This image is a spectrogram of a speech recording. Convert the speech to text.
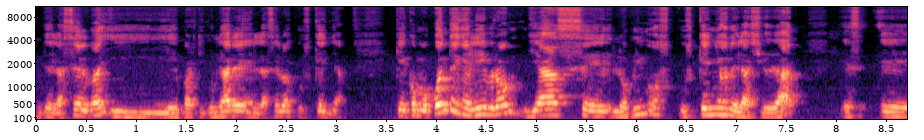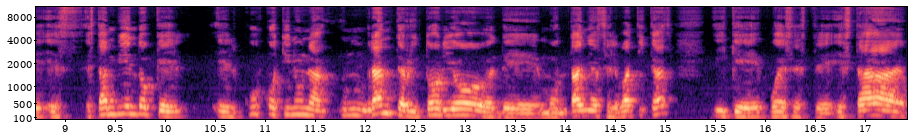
la selva y en particular en la selva cusqueña, que como cuenta en el libro, ya se, los mismos cusqueños de la ciudad eh, es, están viendo que el Cusco tiene un gran territorio de montañas selváticas y que pues este, está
